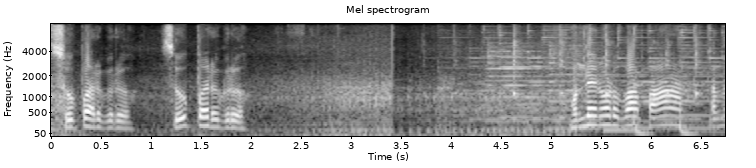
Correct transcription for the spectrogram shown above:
ಸೂಪರ್ ಗುರು ಸೂಪರ್ ಗುರು. ಮುಂದೆ ನೋಡು ಬಾಪಾ ಕಂದ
